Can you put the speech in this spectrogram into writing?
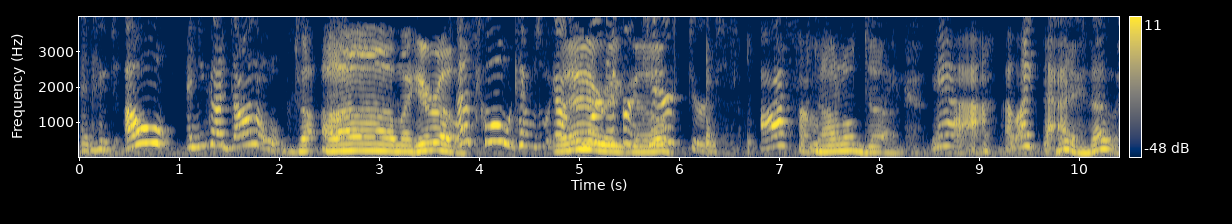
And who? Oh, and you got Donald. Do- Ah, my hero. That's cool because we got There four different go. characters. Awesome. Donald Duck. Yeah, I like that. Hey, that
